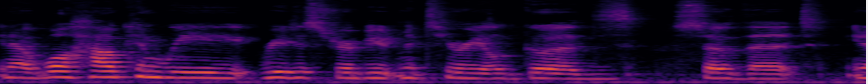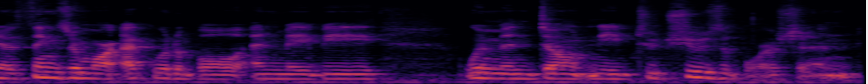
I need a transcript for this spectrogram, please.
you know well how can we redistribute material goods so that you know things are more equitable and maybe women don't need to choose abortion?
